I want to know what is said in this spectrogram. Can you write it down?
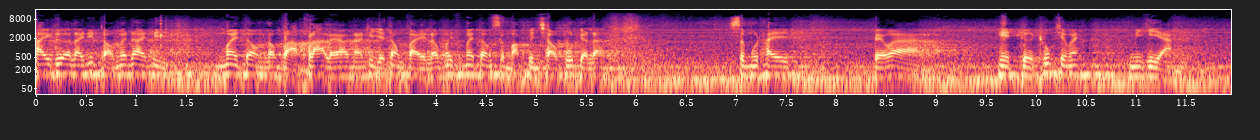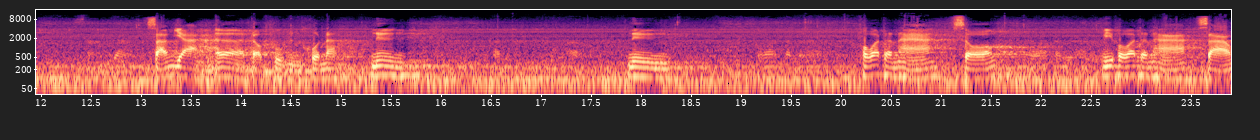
ทัยคืออะไรนี่ตอบไม่ได้นี่ไม่ต้องลำบากพระแล้วนะที่จะต้องไปเราไม่ไม่ต้องสมัครเป็นชาวพุทธกันแล้วสมุทัยแปลว่าเหตุเกิดทุกข์ใช่ไหมมีกี่อย่างสามอย่างเออตอบถูกหนึ่งคนนะหนึ่งหนึ่ง ภาวะตัณหาสองวิภาวะตัณหาสาม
